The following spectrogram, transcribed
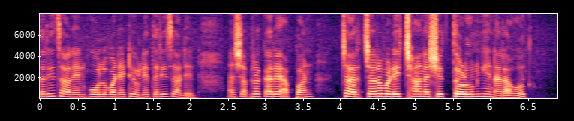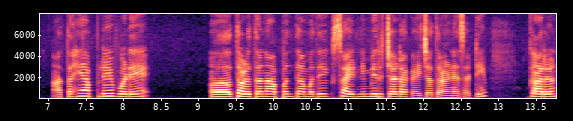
तरी चालेल गोल वडे ठेवले तरी चालेल. अशा प्रकारे आपण चार चार वडे छान असे तळून घेणार आहोत. आता हे आपले वडे तळताना आपण त्यामध्ये साईडने मिरच्या टाकायच्या तळण्यासाठी. कारण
